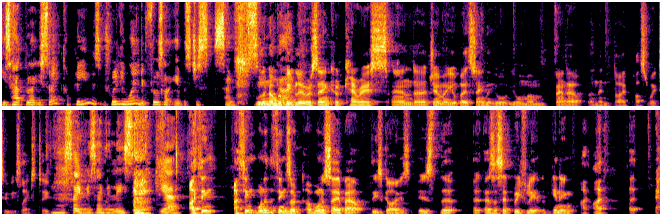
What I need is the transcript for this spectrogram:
he's had, like you say, a couple of years. It's really weird. It feels like it was just so. Well, a number of people who were saying, Caris and uh, Gemma, you're both saying that your your mum found out and then died, passed away two weeks later too. Yeah, same, same with Lisa. yeah, I think I think one of the things I, I want to say about these guys is that, as I said briefly at the beginning, I, I a,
